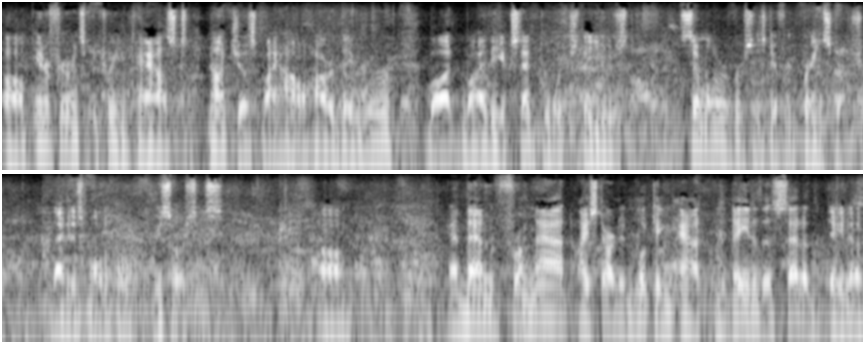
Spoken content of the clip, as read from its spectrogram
um, interference between tasks, not just by how hard they were, but by the extent to which they used similar versus different brain structure. That is, multiple resources. Um, and then from that, I started looking at the data, the set of the data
